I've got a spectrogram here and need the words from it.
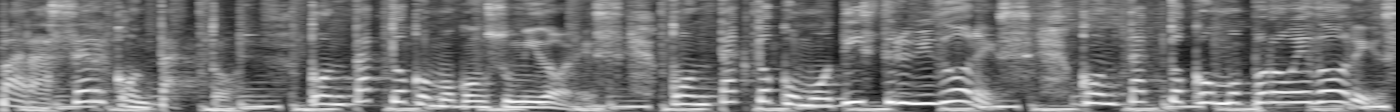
Para hacer contacto. Contacto como consumidores. Contacto como distribuidores. Contacto como proveedores.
